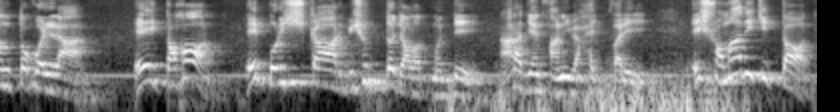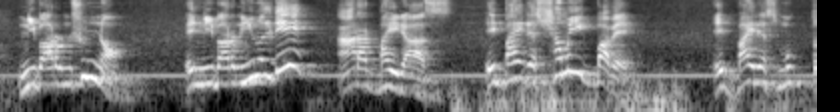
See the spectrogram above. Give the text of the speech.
আন্তকল্যাণ এই তখন, এই পরিষ্কার বিশুদ্ধ জলত মধ্যে আর যেন ফানিবে হাইত পারি এই সমাধি চিত্তত নিবারণ শূন্য। এই নিবারণ ইউনল দি আর আর ভাইরাস এই ভাইরাস সাময়িকভাবে এই ভাইরাস মুক্ত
